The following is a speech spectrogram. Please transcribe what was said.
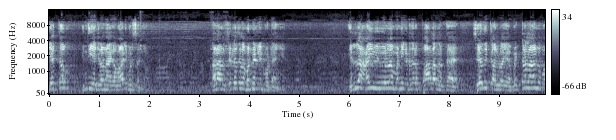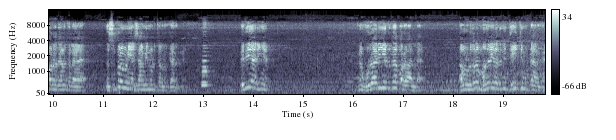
இயக்கம் இந்திய ஜனநாயக வாலிபர் சங்கம். ஆனா அந்த திட்டத்தில் மண்ணெண்ணி போட்டாங்க. எல்லா ஆய்வு எல்லாம் பண்ணி கிட்டத்தட்ட பாலங்கத்தை சேது கால்வாயை வெட்டலான்னு போற நேரத்தில் இந்த சுப்பிரமணிய சாமின்னு ஒருத்தர் இருக்காருங்க. பெரிய அறிஞர். ஒரு அறிஞர் தான் பரவாயில்ல. அவர் ஒரு தடவை மதுரையில் இருந்து ஜெயிச்சு விட்டாருங்க.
